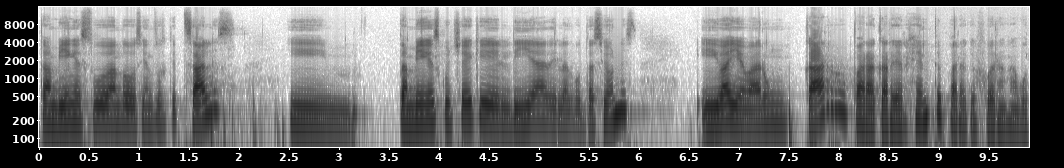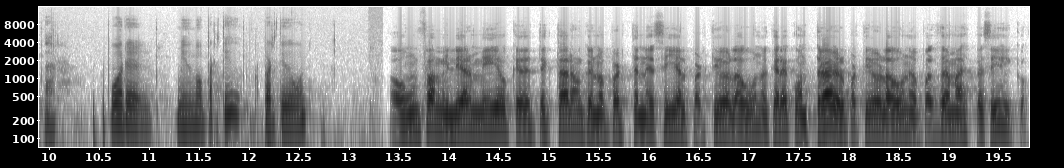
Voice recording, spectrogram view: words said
También estuvo dando 200 quetzales y también escuché que el día de las votaciones iba a llevar un carro para cargar gente para que fueran a votar por el mismo partido, el Partido UNE. A un familiar mío que detectaron que no pertenecía al Partido de la UNE, que era contrario al Partido de la UNE, para ser más específico,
